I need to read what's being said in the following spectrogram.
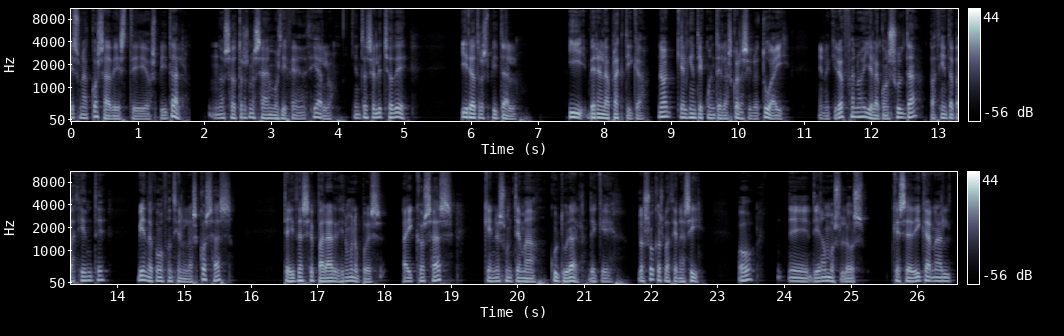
es una cosa de este hospital. Nosotros no sabemos diferenciarlo. Y entonces el hecho de ir a otro hospital y ver en la práctica, no que alguien te cuente las cosas, sino tú ahí, en el quirófano y en la consulta, paciente a paciente, viendo cómo funcionan las cosas, te ayuda a separar y decir, bueno, pues hay cosas que no es un tema cultural, de que los suecos lo hacen así, o eh, digamos los que se dedican al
